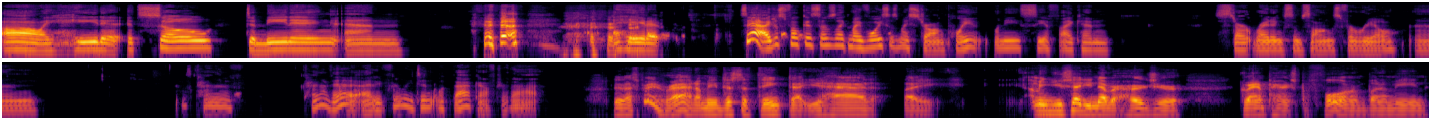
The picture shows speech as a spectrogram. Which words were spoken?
Oh, I hate it. It's so demeaning and I hate it. So yeah, I just focused. I was like, my voice is my strong point. Let me see if I can start writing some songs for real. And that was kind of kind of it. I really didn't look back after that. Dude, that's pretty rad. I mean, just to think that you had like I mean, you said you never heard your grandparents perform, but I mean,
